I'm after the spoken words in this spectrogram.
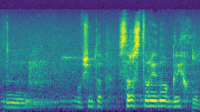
в общем-то, срастворено грехом.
